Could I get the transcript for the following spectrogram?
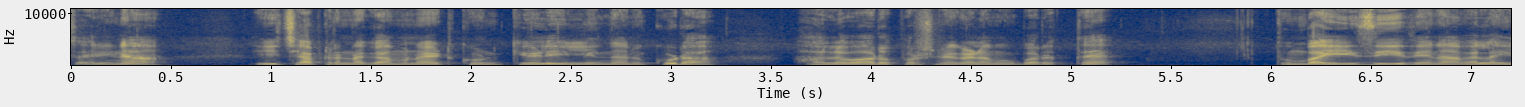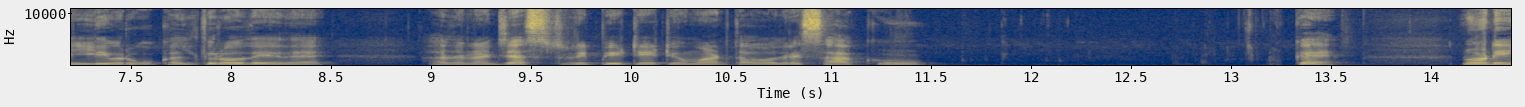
ಸರಿನಾ? ಈ ಚಾಪ್ಟರ್ನ ಗಮನ ಇಟ್ಕೊಂಡು ಕೇಳಿ ಇಲ್ಲಿಂದನೂ ಕೂಡ ಹಲವಾರು ಪ್ರಶ್ನೆಗಳು ನಮಗೆ ಬರುತ್ತೆ. ತುಂಬ ಈಸಿ ಇದೆ, ನಾವೆಲ್ಲ ಇಲ್ಲಿವರೆಗೂ ಕಲ್ತಿರೋದೇ ಇದೆ. ಅದನ್ನು ಜಸ್ಟ್ ರಿಪೀಟೇಟಿವ್ ಮಾಡ್ತಾ ಹೋದರೆ ಸಾಕು. ಓಕೆ ನೋಡಿ,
